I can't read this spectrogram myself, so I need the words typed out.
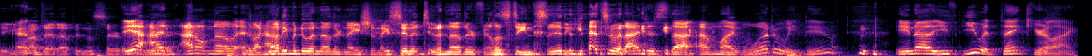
Yeah, you And- brought that up in the survey. Yeah, I I don't know. Like how- not even to another nation. They sent it to another Philistine city. That's what I just thought. I'm like, what are we doing? You know, you you would think you're like,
